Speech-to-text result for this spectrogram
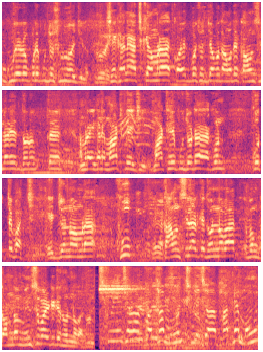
পুকুরের ওপরে পুজো শুরু হয়েছিল। সেখানে আজকে আমরা কয়েক বছর যাবত আমাদের কাউন্সিলরের দরতে আমরা এখানে মাঠ পেয়েছি। মাঠে পুজোটা এখন করতে পারছি। এর জন্য আমরা খুব কাউন্সিলরকে ধন্যবাদ এবং দমদম মিউনিসিপ্যালিটিকে ধন্যবাদ। ছুঁয়ে যাওয়া কথা মন ছুঁয়ে যাওয়া ভাবনা মন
